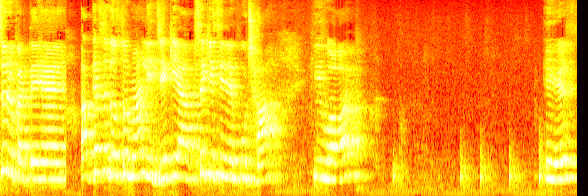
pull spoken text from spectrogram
शुरू करते हैं। अब जैसे दोस्तों, मान लीजिए कि आपसे किसी ने पूछा कि व्हाट इज़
